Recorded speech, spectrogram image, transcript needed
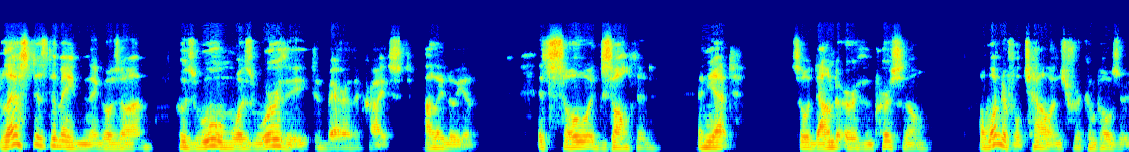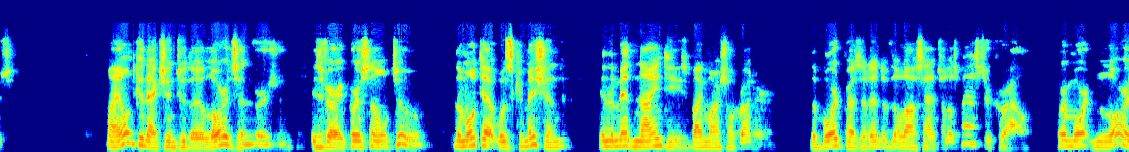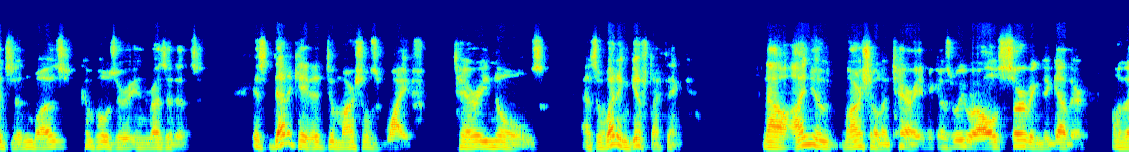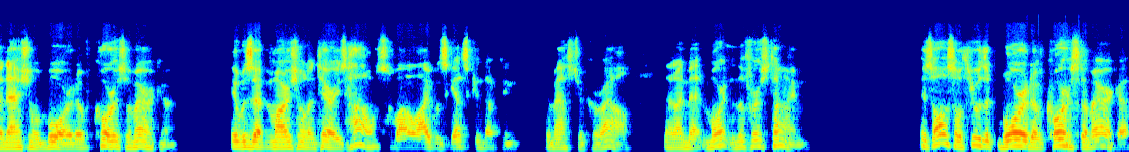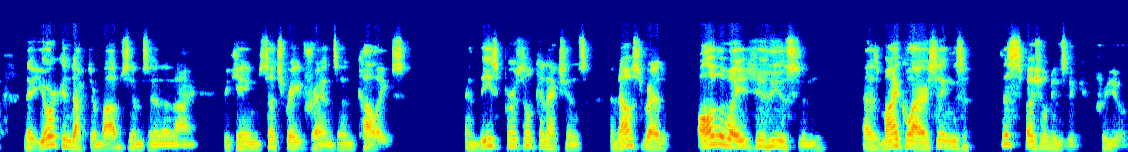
Blessed is the maiden, it goes on, whose womb was worthy to bear the Christ. Hallelujah. It's so exalted and yet so down to earth and personal a wonderful challenge for composers. My own connection to the Lauridsen version is very personal too. The motet was commissioned in the mid 90s by Marshall Rutter, the board president of the Los Angeles Master Chorale, where Morton Lauridsen was composer in residence. It's dedicated to Marshall's wife, Terry Knowles, as a wedding gift, I think. Now, I knew Marshall and Terry because we were all serving together on the national board of Chorus America. It was at Marshall and Terry's house while I was guest conducting the Master Chorale that I met Morton the first time. It's also through the board of Chorus America that your conductor, Bob Simpson, and I became such great friends and colleagues. And these personal connections have now spread all the way to Houston as my choir sings this special music for you.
